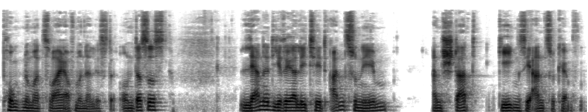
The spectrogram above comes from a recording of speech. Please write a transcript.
Punkt Nummer zwei auf meiner Liste. Und das ist, lerne die Realität anzunehmen, anstatt gegen sie anzukämpfen.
